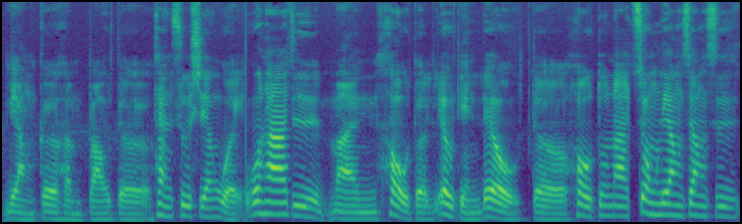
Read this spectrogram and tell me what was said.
两个很薄的碳素纤维，不过它是蛮厚的，六点六的厚度，那重量上是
